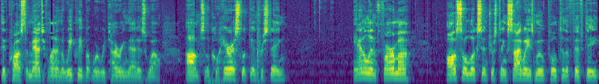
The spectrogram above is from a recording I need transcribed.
did cross the magic line on the weekly, but we're retiring that as well. Um, so the Coherus looked interesting. Anilin Pharma also looks interesting. Sideways move pulled to the 50.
